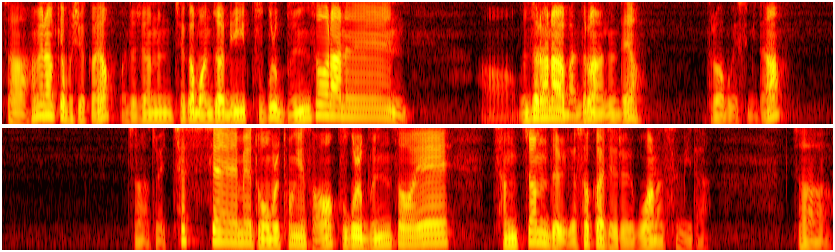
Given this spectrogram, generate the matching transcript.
자, 화면 함께 보실까요? 먼저 저는 제가 먼저 미리 구글 문서라는 어, 문서를 하나 만들어 놨는데요. 들어가 보겠습니다. 자, 저희 챗쌤의 도움을 통해서 구글 문서의 장점들 6가지를 모아놨습니다. 자,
